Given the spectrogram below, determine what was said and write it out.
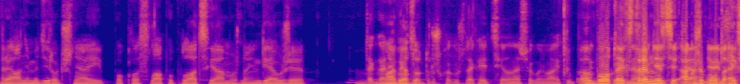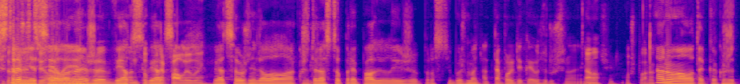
reálne medziročne aj poklesla populácia, možno India už je tak a viac... to trošku akože také cieľné, však oni mali tú Bolo to extrémne, dieťaťa, akože bolo to extrémne cieľené, že viac, viac, viac sa už nedalo, ale akože teraz to prepalili, že proste budeš mať... A tá politika je už zrušená, Áno, už pár Áno, ale tak akože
